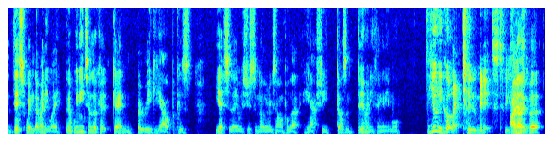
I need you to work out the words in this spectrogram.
this window anyway, that we need to look at getting Origi out because yesterday was just another example that he actually doesn't do anything anymore. he only got like two minutes to be. I know, but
